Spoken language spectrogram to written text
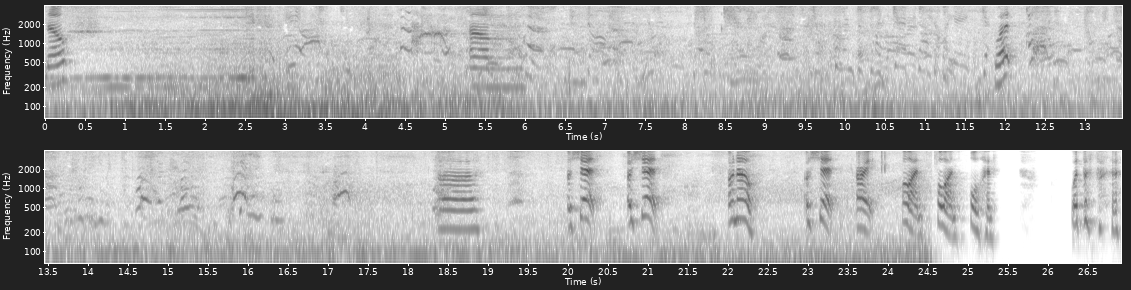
No? Um. What? Uh. Oh shit! Oh shit! Oh no! Oh shit! Alright, hold on, hold on, hold on. What the f-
